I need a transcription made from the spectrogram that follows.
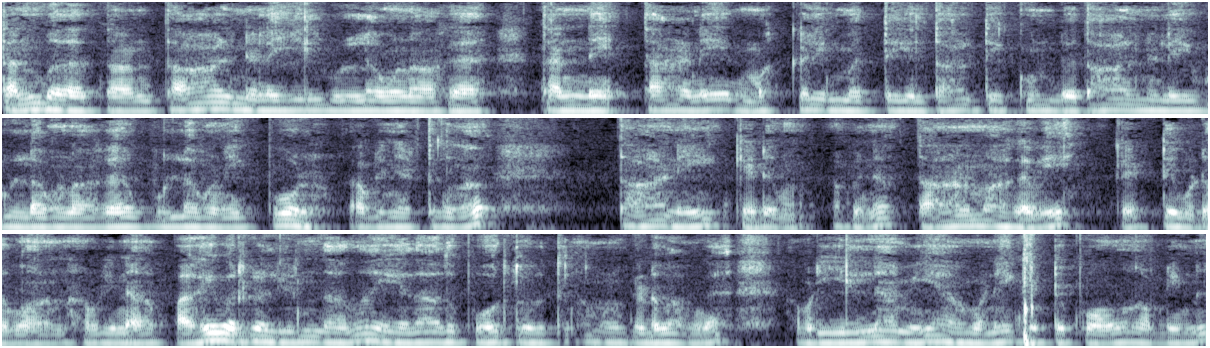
தன்பதைத்தான் தாழ்நிலையில் உள்ளவனாக தன்னை தானே மக்களின் மத்தியில் தாழ்த்தி கொண்டு தாழ்நிலை உள்ளவனாக உள்ளவனைப் போல் அப்படின்னு எடுத்துக்கலாம். தானே கெடும் அப்படின்னா தானமாகவே கெட்டு விடுவான் அப்படின்னா பகைவர்கள் இருந்தால் தான் ஏதாவது போர் தொடுத்து நம்மளை கெடுவாங்க. அப்படி இல்லாமையே அவனே கெட்டு போவான் அப்படின்னு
